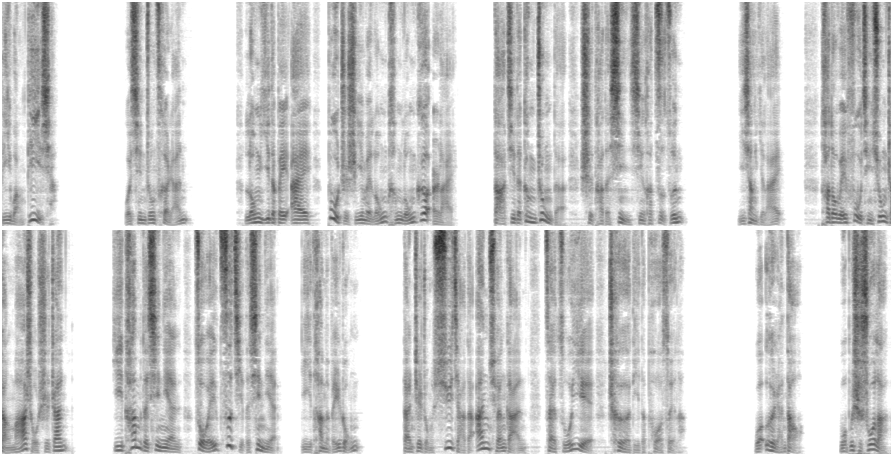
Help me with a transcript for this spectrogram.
滴往地下。我心中恻然，龙姨的悲哀不只是因为龙腾龙哥而来。打击的更重的是他的信心和自尊。一向以来，他都为父亲兄长马首是瞻，以他们的信念作为自己的信念，以他们为荣。但这种虚假的安全感在昨夜彻底的破碎了。我愕然道：“我不是说了，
